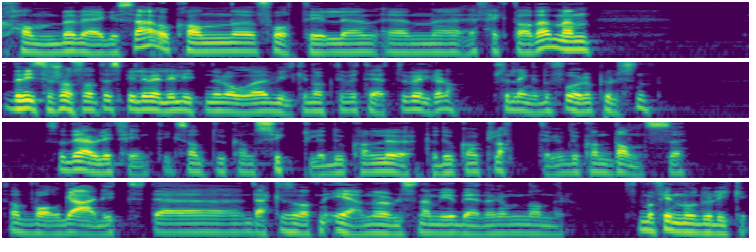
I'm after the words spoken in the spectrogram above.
kan bevege seg og kan eh, få til en, en effekt av det. Men det viser seg også at det spiller veldig liten rolle hvilken aktivitet du velger, da, så lenge du får opp pulsen. Så det er jo litt fint. ikke sant? Du kan sykle, du kan løpe, du kan klatre, du kan danse. Så valget er ditt. Det, det, er ikke sånn at den ene øvelsen er mye bedre enn den andre. Så du må finne noe du liker.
